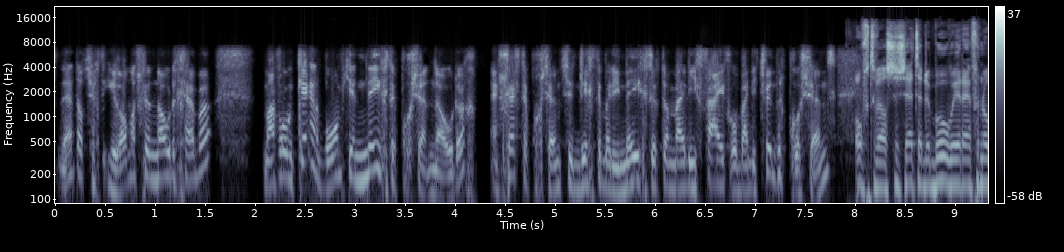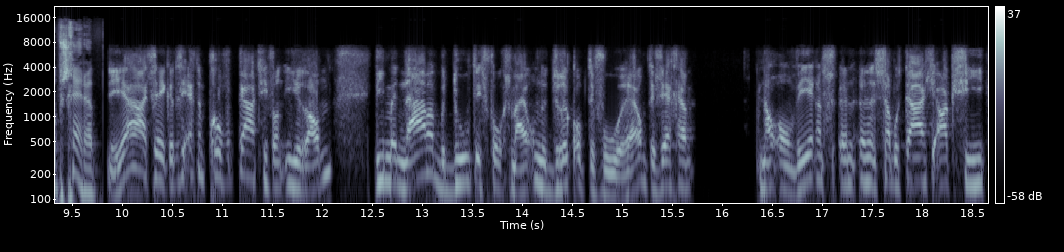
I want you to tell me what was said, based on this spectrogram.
Hè, dat zegt Iran als ze nodig hebben. Maar voor een kernbom heb je 90% nodig. En 60% zit dichter bij die 90 dan bij die 5 of bij die 20%. Oftewel, ze zetten de boel weer even op scherp. Ja, zeker. Het is echt een provocatie van Iran. Die met name bedoeld is volgens mij om de druk op te voeren. Hè, om te zeggen, nou alweer een, een, een, sabotageactie.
